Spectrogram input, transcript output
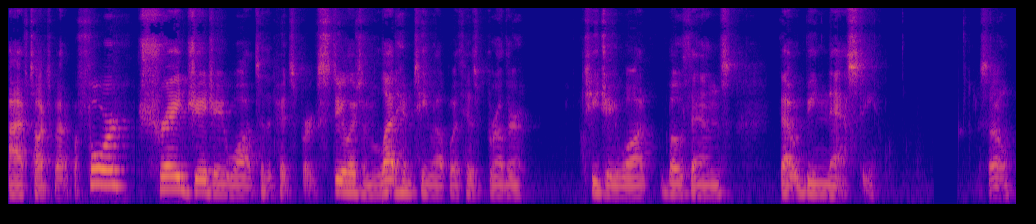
I've talked about it before. Trade J.J. Watt to the Pittsburgh Steelers and let him team up with his brother, T.J. Watt, both ends. That would be nasty. So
